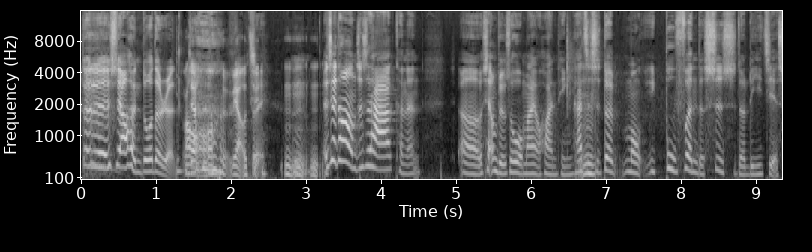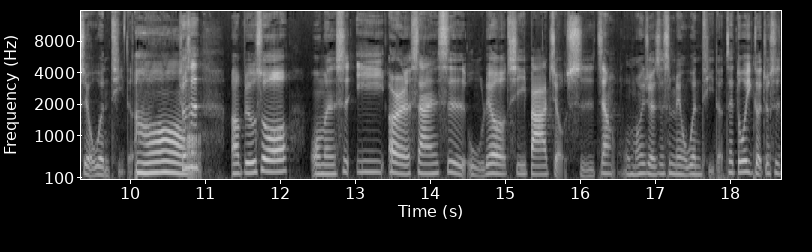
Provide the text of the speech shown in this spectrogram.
对 对，需要很多的人。这样哦，了解。嗯嗯嗯。而且通常就是他可能。呃，像比如说我妈有幻听，她只是对某一部分的事实的理解是有问题的。哦、嗯，就是呃，比如说我们是一二三四五六七八九十这样，我们会觉得这是没有问题的。再多一个就是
